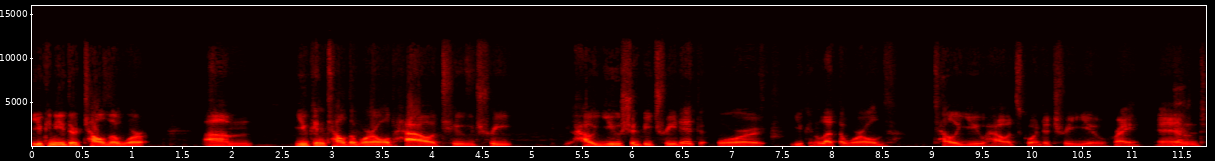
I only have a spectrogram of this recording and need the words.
you can either tell the world um you can tell the world how to treat how you should be treated or you can let the world tell you how it's going to treat you right? And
